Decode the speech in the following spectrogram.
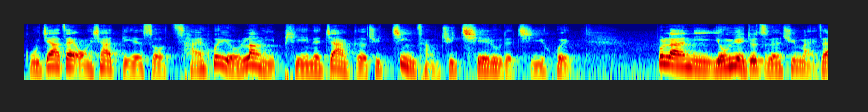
股价在往下跌的时候，才会有让你便宜的价格去进场去切入的机会。不然你永远就只能去买在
